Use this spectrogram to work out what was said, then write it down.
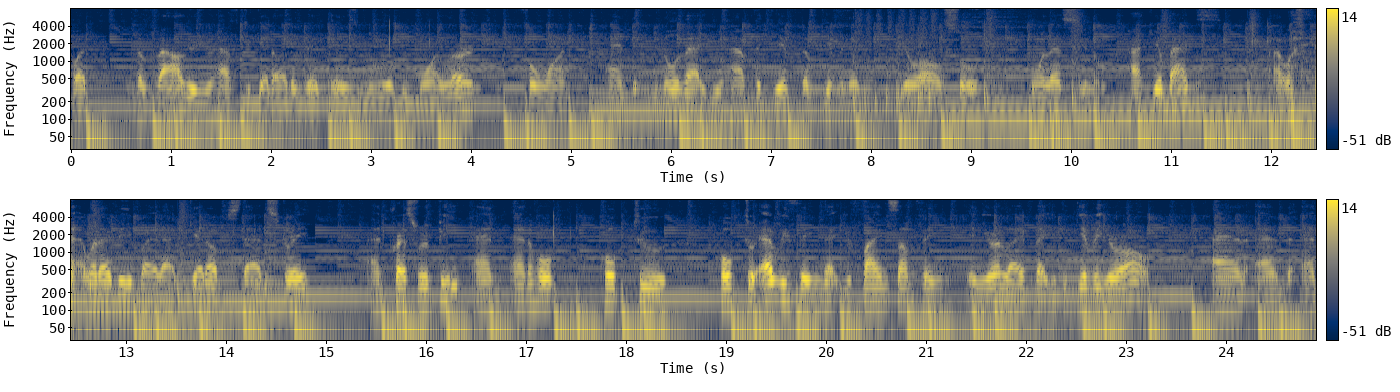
but the value you have to get out of it is you will be more alert for one and know that you have the gift of giving it your all so more or less you know pack your bags. Uh, what, what I mean by that, get up, stand straight, and press repeat, and and hope hope to hope to everything that you find something in your life that you can give it your all, and and and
